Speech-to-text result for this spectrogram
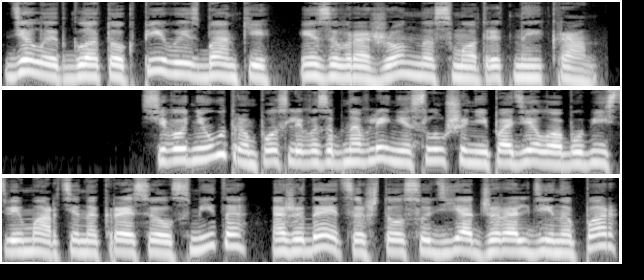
делает глоток пива из банки и завороженно смотрит на экран. Сегодня утром, после возобновления слушаний по делу об убийстве Мартина Крэсуэлл Смита, ожидается, что судья Джеральдина Пар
